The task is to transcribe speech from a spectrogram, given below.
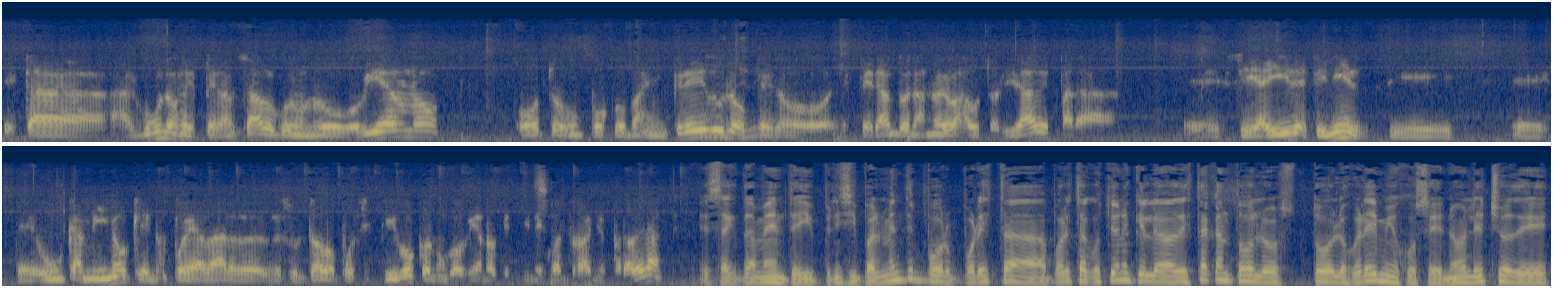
está, algunos esperanzados con un nuevo gobierno, otros un poco más incrédulos, pero esperando las nuevas autoridades para, eh, si ahí definir si este, un camino que nos pueda dar resultados positivos con un gobierno que tiene cuatro años para adelante. exactamente, y principalmente por por esta por esta cuestión que lo destacan todos los todos los gremios, José, no el hecho de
